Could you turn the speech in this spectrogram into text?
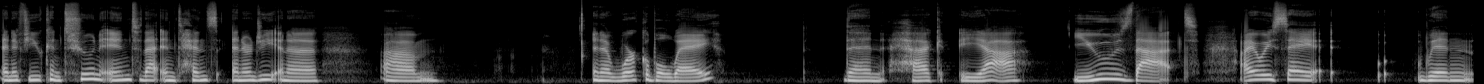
And if you can tune into that intense energy in a um, in a workable way, then heck yeah, use that. I always say when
